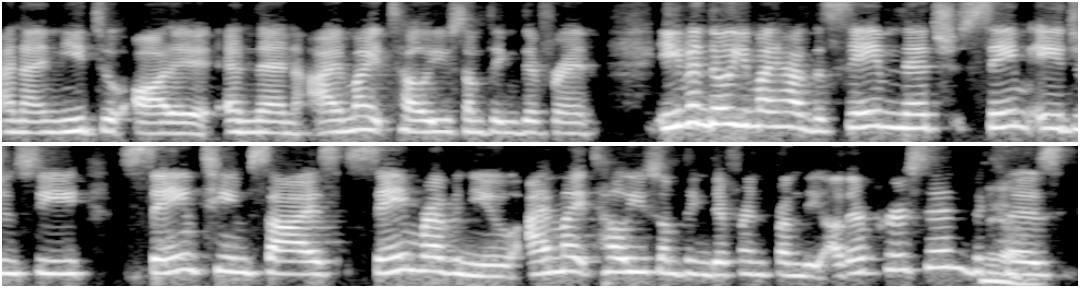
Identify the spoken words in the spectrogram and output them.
and i need to audit. And then i might tell you something different. Even though you might have the same niche same agency same team size same revenue i might tell you something different from the other person because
